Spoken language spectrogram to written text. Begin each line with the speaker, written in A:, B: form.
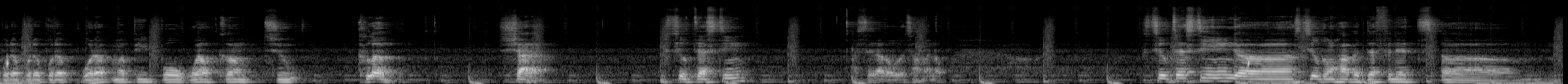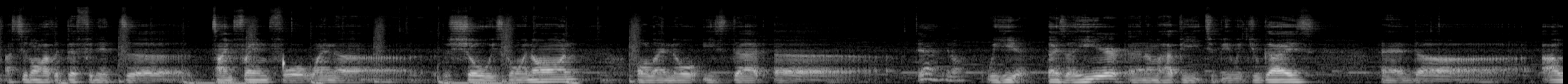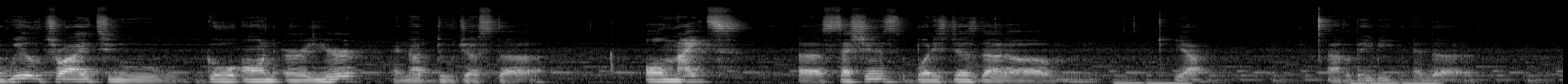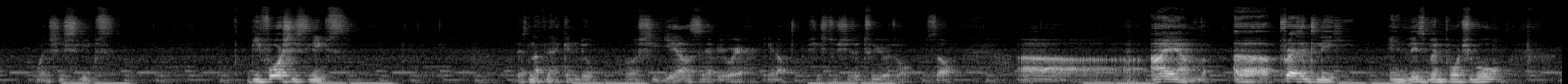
A: What up, what up, what up, what up, what up, my people? Welcome to Club Shada. We still testing. I say that all the time, I know. Still testing, uh, still don't have a definite, um, I still don't have a definite uh, time frame for when uh, the show is going on. All I know is that, uh, yeah, you know, we're here. You guys are here, and I'm happy to be with you guys. And uh, I will try to go on earlier and not do just uh, all night uh, sessions, but it's just that, um, yeah, I have a baby, and uh, when she sleeps, before she sleeps, there's nothing I can do. Well, she yells everywhere, you know. She's two, she's a two years old, so uh, I am uh, presently in Lisbon, Portugal.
